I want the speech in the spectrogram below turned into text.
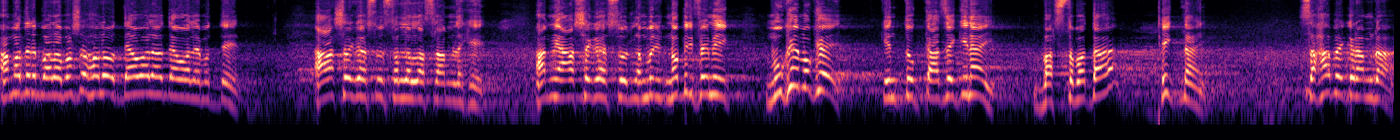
আমাদের ভালোবাসা হলো দেওয়ালে দেওয়ালের মধ্যে। আশেখ রাসুল সাল্লাহ সাল্লাম লেখে, আমি আশেখ রাসুল, নবীর- প্রেমিক, মুখে মুখে, কিন্তু কাজে কি নাই? বাস্তবতা ঠিক নাই। সাহাবেকের আমরা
